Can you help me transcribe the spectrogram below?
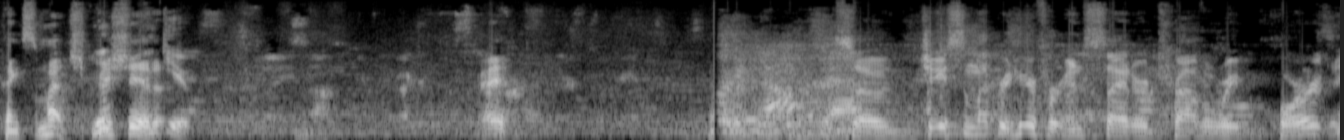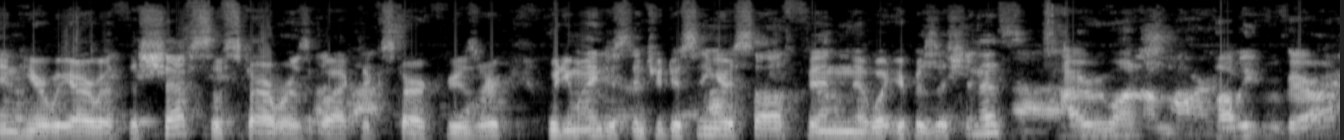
Thanks so much. Yeah, Appreciate thank it. you. Great. So, Jason Leppert here for Insider Travel Report, and here we are with the chefs of Star Wars Galactic Starcruiser. Would you mind just introducing yourself and what your position is? Hi everyone, I'm Bobby Rivera.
